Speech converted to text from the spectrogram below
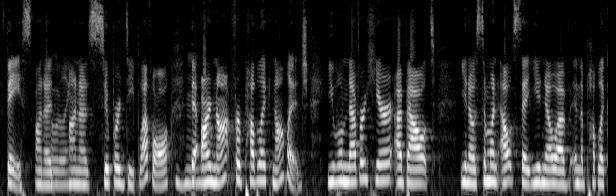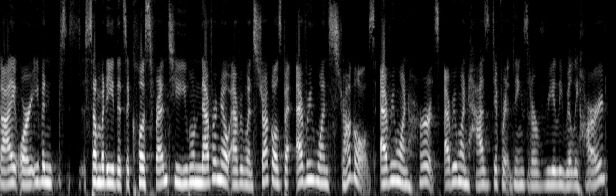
face on a totally. on a super deep level mm-hmm. that are not for public knowledge. You will never hear about you know someone else that you know of in the public eye or even somebody that's a close friend to you you will never know everyone's struggles but everyone struggles. Everyone hurts. Everyone has different things that are really really hard.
